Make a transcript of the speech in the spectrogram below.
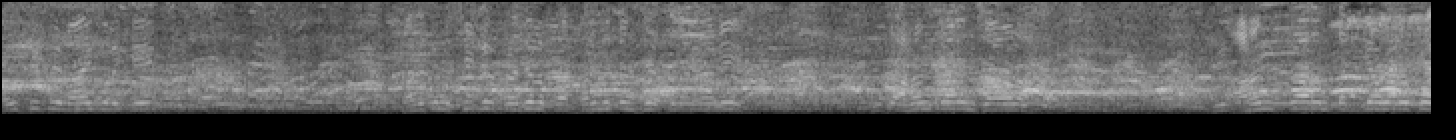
వైసీపీ నాయకులకి పదకొండు సీట్లు ప్రజలు పరిమితం చేసినా కానీ ఇంకా అహంకారం చావాలా. ఈ అహంకారం తగ్గే వరకు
